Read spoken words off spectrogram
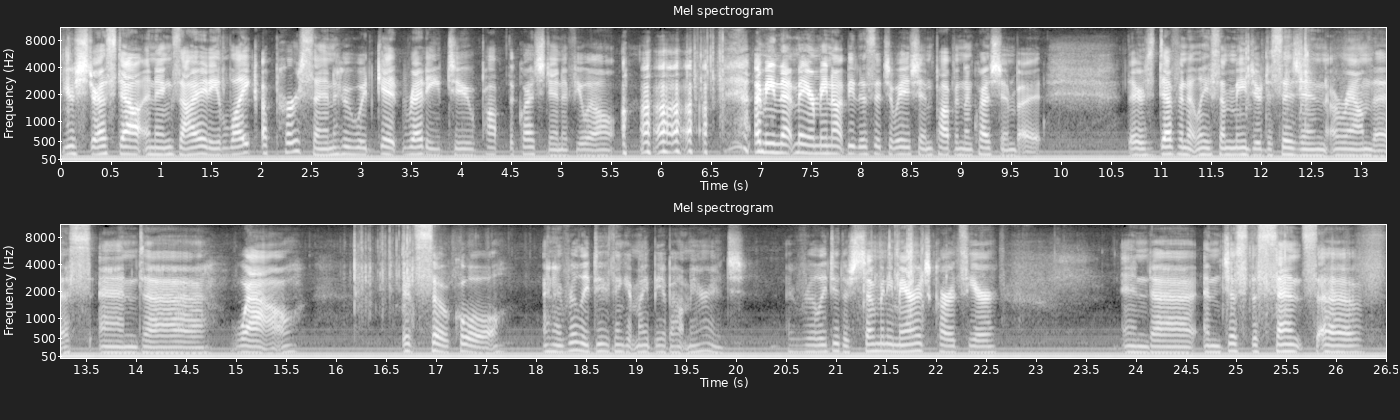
You're stressed out and anxiety like a person who would get ready to pop the question, if you will. I mean, that may or may not be the situation, popping the question, but there's definitely some major decision around this. And uh, wow. It's so cool. And I really do think it might be about marriage really do. There's so many marriage cards here, and uh, and just the sense of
